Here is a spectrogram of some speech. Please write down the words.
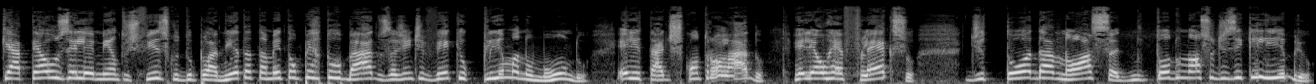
que até os elementos físicos do planeta também estão perturbados. A gente vê que o clima no mundo ele está descontrolado. Ele é o reflexo de toda a nossa, de todo o nosso desequilíbrio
